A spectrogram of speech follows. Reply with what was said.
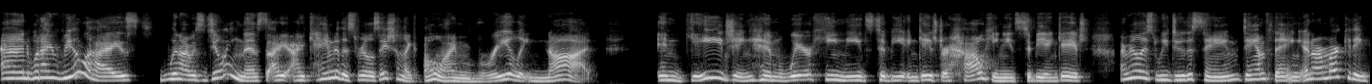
And what I realized when I was doing this, I, I came to this realization like, oh, I'm really not engaging him where he needs to be engaged or how he needs to be engaged, I realized we do the same damn thing in our marketing.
